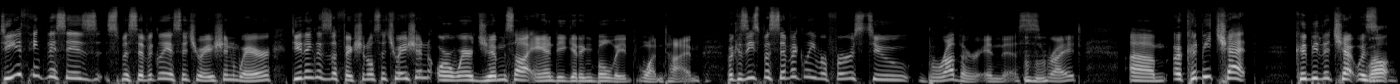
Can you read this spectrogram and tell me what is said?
do you think this is specifically a situation where do you think this is a fictional situation or where jim saw andy getting bullied one time because he specifically refers to brother in this Mhm. right um or it could be chet could be that chet was well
